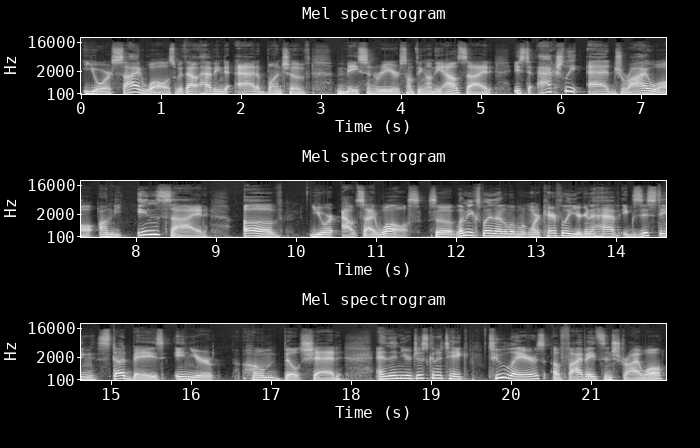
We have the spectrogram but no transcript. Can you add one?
your sidewalls without having to add a bunch of masonry or something on the outside is to actually add drywall on the inside of your outside walls. So let me explain that a little bit more carefully. You're going to have existing stud bays in your home built shed, and then you're just going to take two layers of 5 8 inch drywall,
